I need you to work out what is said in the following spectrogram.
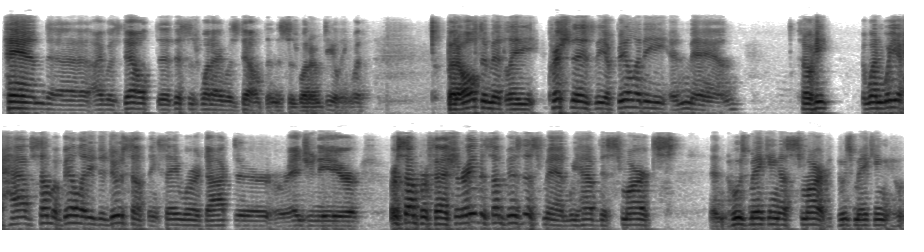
hand. Uh, I was dealt. Uh, this is what I was dealt, and this is what I'm dealing with. But ultimately, Krishna is the ability in man. So he when we have some ability to do something, say we're a doctor or engineer or some profession or even some businessman, we have this smarts. And who's making us smart? Who's making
